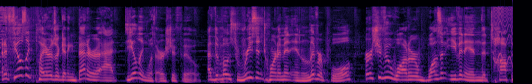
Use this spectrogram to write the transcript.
And it feels like players are getting better at dealing with Urshifu. At the most recent tournament in Liverpool, Urshifu Water wasn't even in the top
